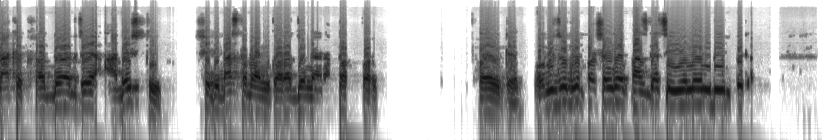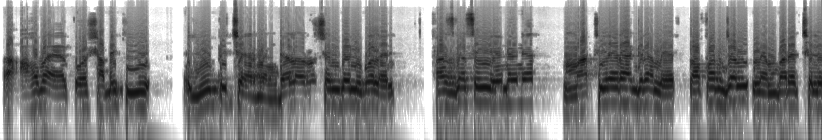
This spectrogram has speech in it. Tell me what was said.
নাকে খত দেওয়ার যে আদেশটি, সেটি বাস্তবায়ন করার জন্য এরা তৎপর হয়ে ওঠে। অভিযোগের প্রসঙ্গে পাঁচগাছি ইউনিয়ন বিএনপির আহ্বায়ক ও সাবেক ইউপি চেয়ারম্যান দেলার হোসেন বেলু বলেন, পাঁচগাছি ইউনিয়নের মাথিয়ারা গ্রামের তফাজ্জল মেম্বারের ছেলে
